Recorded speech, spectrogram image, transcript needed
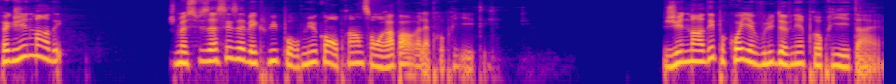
Fait que j'ai demandé. Je me suis assise avec lui pour mieux comprendre son rapport à la propriété. Je lui ai demandé pourquoi il a voulu devenir propriétaire.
